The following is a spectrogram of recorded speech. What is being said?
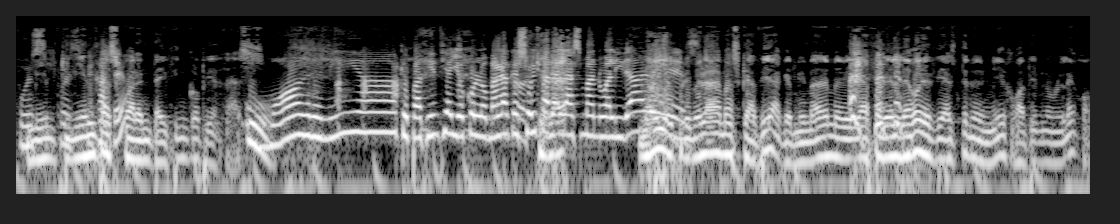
Pues- pues 1545 piezas. Madre mía, qué paciencia yo con lo mala que soy Que para era- las manualidades. No, y el primero además que hacía, que mi madre me veía hacer el Lego y decía, este no es mi hijo haciendo un Lego.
